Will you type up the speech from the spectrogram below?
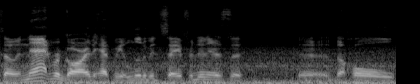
So in that regard, they have to be a little bit safer. Then there's the the, the whole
